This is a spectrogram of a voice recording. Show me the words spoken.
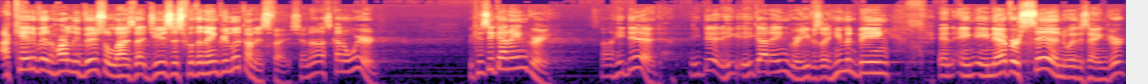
I can't even hardly visualize that Jesus with an angry look on his face. You know, that's kind of weird because he got angry. Uh, he did. He did. He, he got angry. He was a human being, and, and he never sinned with his anger.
